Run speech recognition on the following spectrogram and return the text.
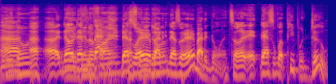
what you're doing. Uh, no, You're that's identifying? exactly, that's, what you're everybody. doing? That's what everybody doing. So it, that's what people do.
